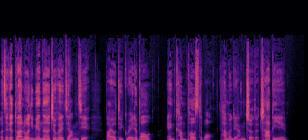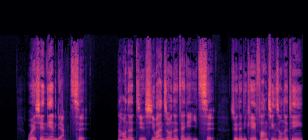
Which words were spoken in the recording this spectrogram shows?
而这个段落里面呢，就会讲解 biodegradable and compostable 它们两者的差别。我会先念两次，然后呢，解析完之后呢，再念一次。所以呢，你可以放轻松的听，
